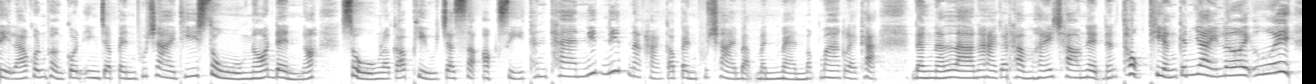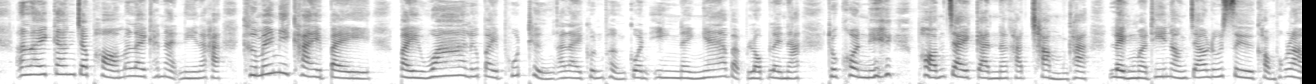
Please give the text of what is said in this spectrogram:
ติแล้วคุณเผิงกวนอิงจะเป็นผู้ชายที่สูงเนาะเด่นเนาะสูงแล้วก็ผิวจะสะออกสีแทนๆนิดๆนะคะ ก็เป็นผู้ชายแบบแมนๆมากๆเลยค่ะ ดังนั้นแล้วนะคะก็ทำให้ชาวเน็ตนั้นถกเถียงกันใหญ่เลยเอ้ย อะไรกันจะผอมอะไรขนาดนี้นะคะ คือไม่มีใครไปไปว่าหรือไปพูดถึงอะไรคุณเผิงกวนอิงในแง่แบบลบเลยนะ ทุกคนนี้พร้อมใจกันนะคะช่ำค่ะเล็งมาที่น้องเจ้ารู้สื่อของพวกเรา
